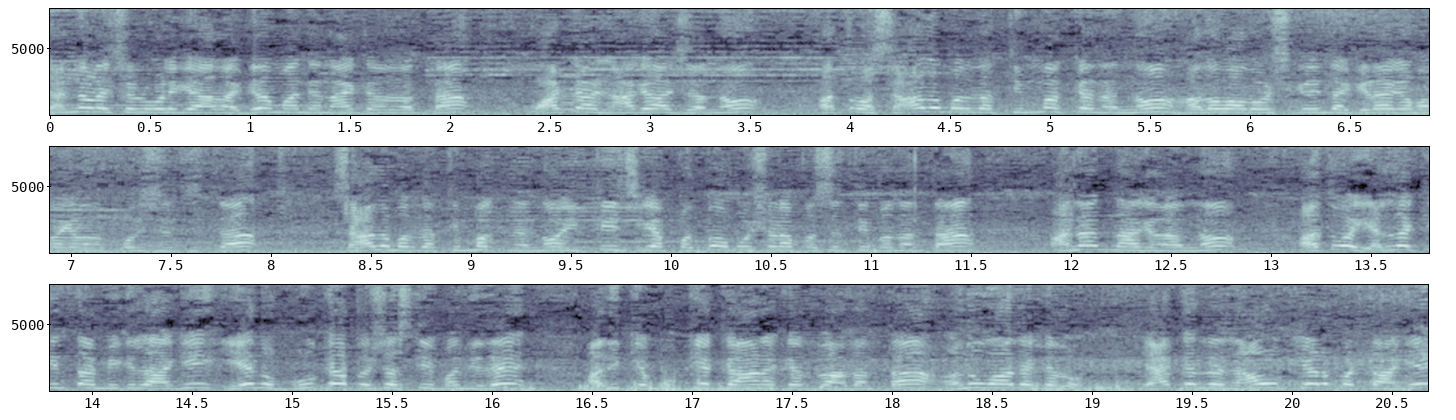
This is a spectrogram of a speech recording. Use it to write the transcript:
ಕನ್ನಡ ಚಳುವಳಿಗೆ ಅಗ್ರಮಾನ್ಯ ನಾಯಕರಾದಂಥ ವಾಟಾಳ್ ನಾಗರಾಜರನ್ನು ಅಥವಾ ಸಾಲು ಮರದ ತಿಮ್ಮಕ್ಕನನ್ನು ಹಲವಾರು ವರ್ಷಗಳಿಂದ ಗಿಡ ಮರಗಳನ್ನು ಪೋಷಿಸುತ್ತಾ ಸಾಲು ಮರದ ತಿಮ್ಮಕ್ಕನನ್ನು ಇತ್ತೀಚೆಗೆ ಪದ್ಮಭೂಷಣ ಪ್ರಶಸ್ತಿ ಬಂದಂತಹ ಅನಂತ್ ನಾಗರನ್ನು ಅಥವಾ ಎಲ್ಲಕ್ಕಿಂತ ಮಿಗಿಲಾಗಿ ಏನು ಭೂಕ ಪ್ರಶಸ್ತಿ ಬಂದಿದೆ, ಅದಕ್ಕೆ ಮುಖ್ಯ ಕಾರಣಕರ್ತರಾದಂತಹ ಅನುವಾದಕರು. ಯಾಕಂದ್ರೆ ನಾವು ಕೇಳಪಟ್ಟ ಹಾಗೆ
